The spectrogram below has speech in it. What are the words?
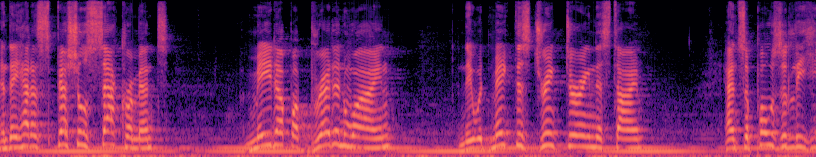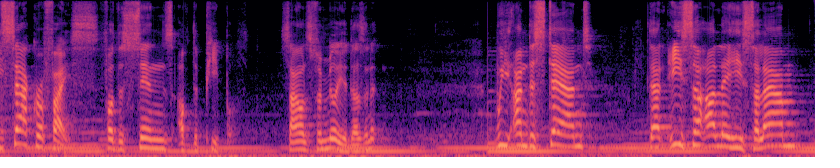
and they had a special sacrament made up of bread and wine, and they would make this drink during this time, and supposedly he sacrificed for the sins of the people. Sounds familiar, doesn't it? We understand that Isa alayhi salam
